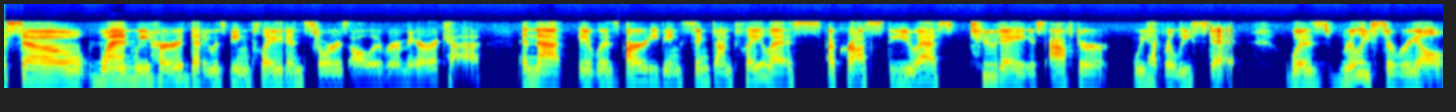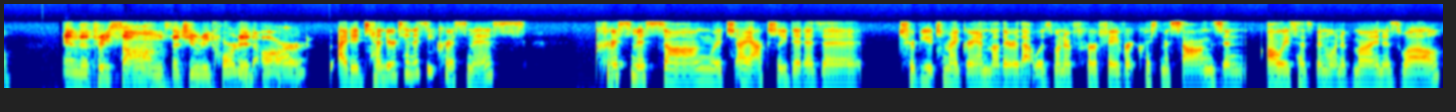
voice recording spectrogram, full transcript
So when we heard that it was being played in stores all over America and that it was already being synced on playlists across the US 2 days after we had released it was really surreal. And the three songs that you recorded are I did Tender Tennessee Christmas, Christmas Song, which I actually did as a tribute to my grandmother. That was one of her favorite Christmas songs and always has been one of mine as well.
